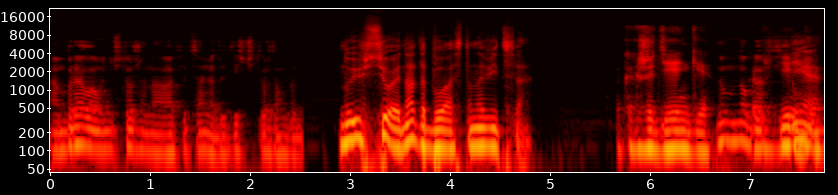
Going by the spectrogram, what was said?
Umbrella уничтожена официально в 2004 году. Ну и все, и надо было остановиться. А как же деньги? Ну, много Как же фирм, деньги?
